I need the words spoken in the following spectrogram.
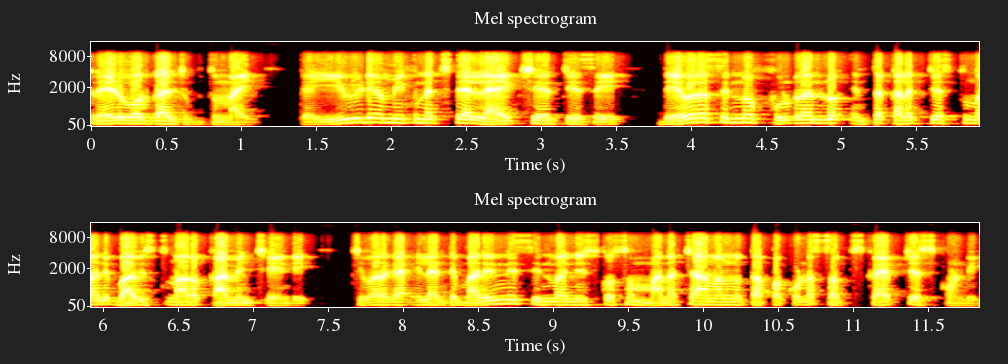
ట్రేడ్ వర్గాలు చెబుతున్నాయి. ఇక ఈ వీడియో మీకు నచ్చితే లైక్ షేర్ చేసి దేవర సినిమా ఫుల్ రన్లో ఎంత కలెక్ట్ చేస్తుందని భావిస్తున్నారో కామెంట్ చేయండి. చివరగా ఇలాంటి మరిన్ని సినిమా న్యూస్ కోసం మన ఛానల్ను తప్పకుండా సబ్స్క్రైబ్ చేసుకోండి.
